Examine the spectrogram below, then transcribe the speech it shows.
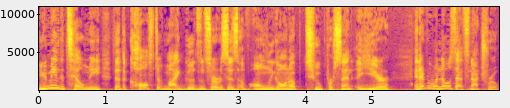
You mean to tell me that the cost of my goods and services have only gone up 2% a year? And everyone knows that's not true.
